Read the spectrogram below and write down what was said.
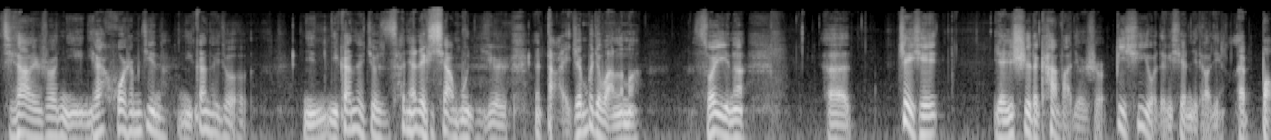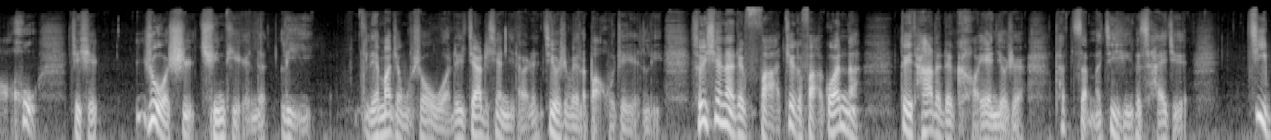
其他人说你你还活什么劲呢？你干脆就你你干脆就是参加这个项目，你就是打一针不就完了吗？所以呢，呃，这些人士的看法就是说，必须有这个限制条件来保护这些弱势群体人的利益。联邦政府说，我这加这限制条人就是为了保护这些人利益。所以现在这个法这个法官呢，对他的这个考验就是他怎么进行一个裁决，既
